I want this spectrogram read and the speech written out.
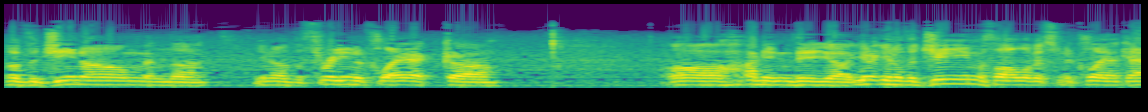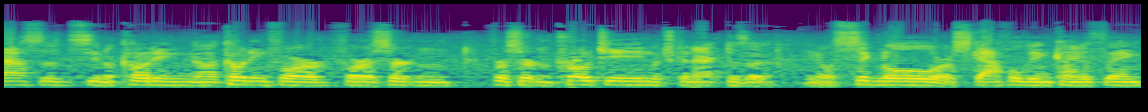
of the genome and the you know the three nucleic. Uh, uh, I mean the uh, you, know, you know the gene with all of its nucleic acids, you know, coding uh, coding for for a certain for a certain protein, which can act as a you know a signal or a scaffolding kind of thing,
